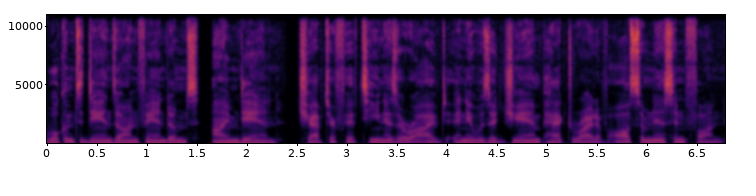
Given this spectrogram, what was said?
Welcome to Dan's On Fandoms. I'm Dan. Chapter 15 has arrived, and it was a jam packed ride of awesomeness and fun.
